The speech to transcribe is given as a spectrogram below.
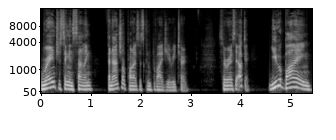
We're interested in selling financial products that's going to provide you a return. So we're going to say, okay, you buying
